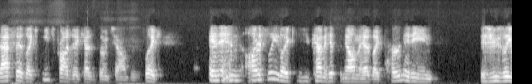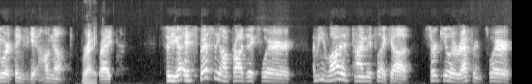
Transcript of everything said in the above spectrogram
that said, like each project has its own challenges. Like and and honestly, like you kind of hit the nail on the head. Like permitting is usually where things get hung up. Right. Right. So you got, especially on projects where I mean a lot of this time it's like a circular reference where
